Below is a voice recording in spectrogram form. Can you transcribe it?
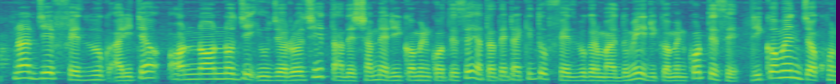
আপনার যে ফেসবুক আইডিটা অন্য অন্য যে ইউজার রয়েছে, তাদের সামনে রিকমেন্ড করতেছে, অর্থাৎ এটা কিন্তু ফেসবুকের মাধ্যমেই রিকমেন্ড করতেছে। রিকমেন্ড যখন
